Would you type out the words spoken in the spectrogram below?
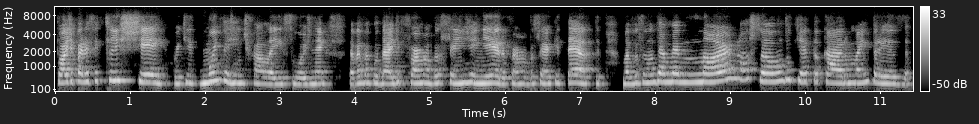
pode parecer clichê, porque muita gente fala isso hoje, né? Na faculdade forma você engenheiro, forma você arquiteto, mas você não tem a menor noção do que é tocar uma empresa.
